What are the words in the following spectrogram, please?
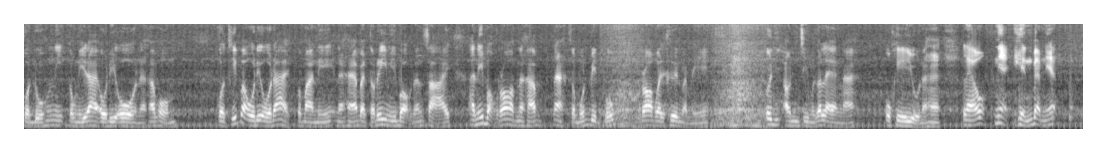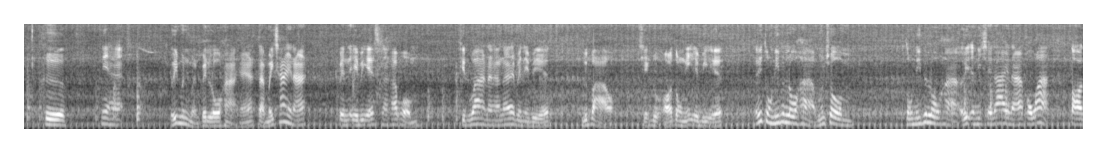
กดดูข้างนี้ตรงนี้ได้ audio นะครับผม กดทิปกับ audio ได้ประมาณนี้นะฮะแบตเตอรี่มีบอกด้านซ้าย อันนี้บอกรอบนะครับนะสมมติบิดปุ๊บรอบก็จะขึ้นแบบนี้เออเอาจริงๆมันก็แรงนะ โอเคอยู่นะฮะ แล้วเนี่ยเห็นแบบเนี้ยคือเนี่ยฮะเฮ้ยมันเหมือนเป็นโลหะฮะแต่ไม่ใช่นะ เป็น ABS นะครับผมคิดว่านะฮะน่าจะเป็น ABS หรือเปล่า เช็คดูอ๋อตรงนี้ ABS เฮ้ยตรงนี้เป็นโลหะคุณผู้ชม ตรงนี้เป็นโลหะเอ้ยอันนี้ใช้ได้นะ เพราะว่าตอน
